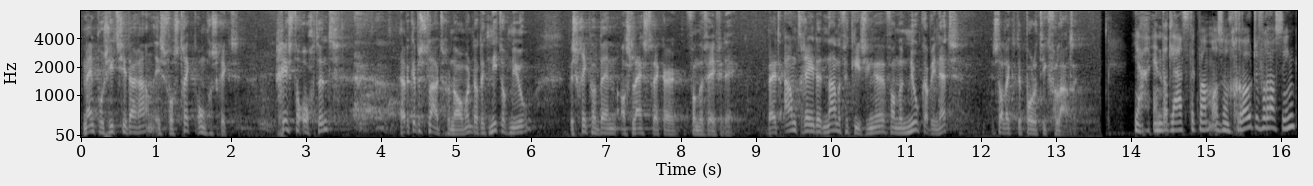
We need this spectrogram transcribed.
Mijn positie daaraan is volstrekt ongeschikt. Gisterochtend heb ik het besluit genomen dat ik niet opnieuw beschikbaar ben als lijsttrekker van de VVD. Bij het aantreden na de verkiezingen van een nieuw kabinet zal ik de politiek verlaten. Ja, en dat laatste kwam als een grote verrassing.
